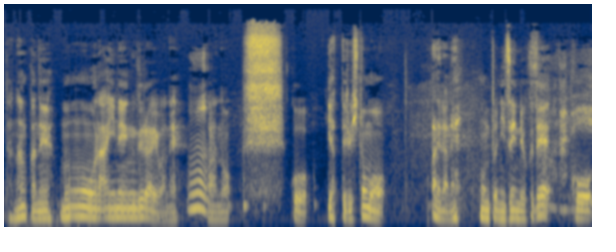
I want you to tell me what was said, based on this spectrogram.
だなんかね、もう来年ぐらいはね、うんあの、こう、やってる人も、あれだね、本当に全力でこう、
